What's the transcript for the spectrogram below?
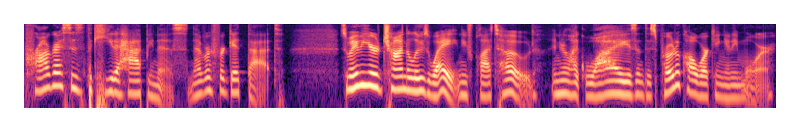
Progress is the key to happiness. Never forget that. So maybe you're trying to lose weight and you've plateaued and you're like, why isn't this protocol working anymore?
